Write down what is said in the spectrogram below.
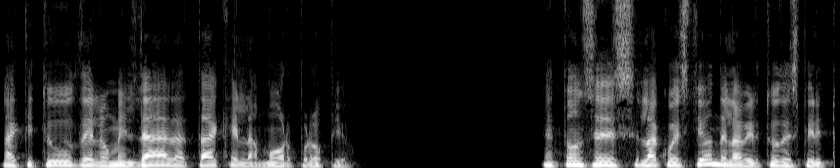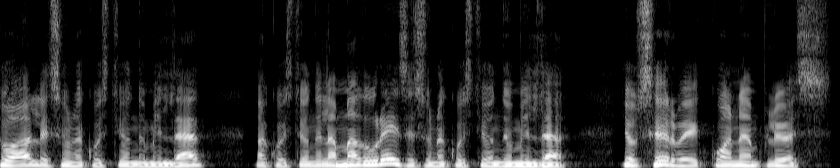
la actitud de la humildad ataque el amor propio. Entonces, la cuestión de la virtud espiritual es una cuestión de humildad, la cuestión de la madurez es una cuestión de humildad. Y observe cuán amplio es.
